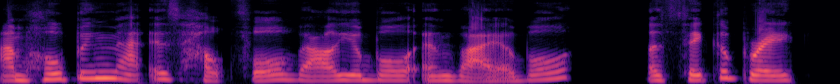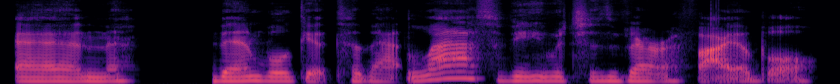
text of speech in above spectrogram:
I'm hoping that is helpful, valuable, and viable. Let's take a break and Then we'll get to that last V, which is verifiable.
